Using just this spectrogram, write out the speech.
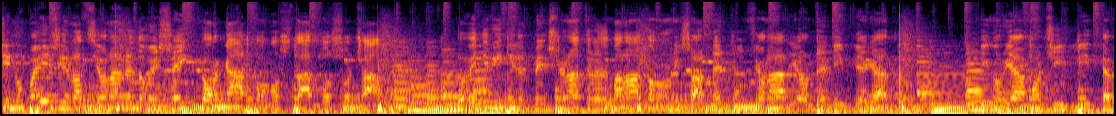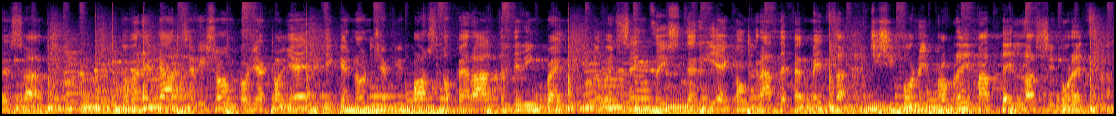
Legge in un paese irrazionale dove sei ingorgato lo stato sociale, dove i diritti del pensionato e del malato non li sa né il funzionario né l'impiegato, figuriamoci l'interessato, dove le carceri sono così accoglienti che non c'è più posto per altri delinquenti, dove senza isteria e con grande fermezza ci si pone il problema della sicurezza.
